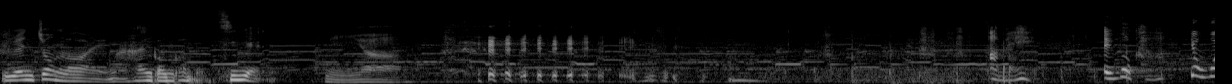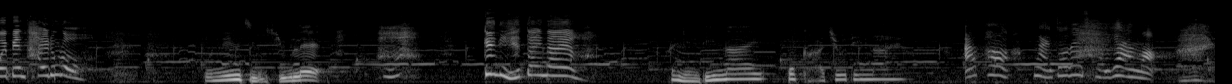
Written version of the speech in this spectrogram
有人进来，我还讲看不起眼。你呀、啊，阿妹，哎，我卡用外边态度咯。不能进修嘞。啊？给你去带奶啊？人的奶，我家就的奶。阿婆，我做的菜呀嘛。哎，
